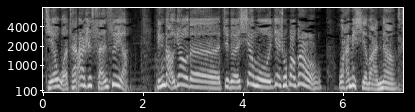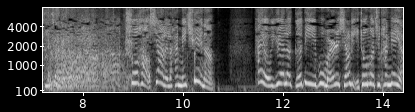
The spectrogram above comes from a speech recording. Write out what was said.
姐，我才二十三岁呀、领导要的这个项目验收报告我还没写完呢。说好下来了还没去呢，还有约了隔壁部门的小李周末去看电影。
